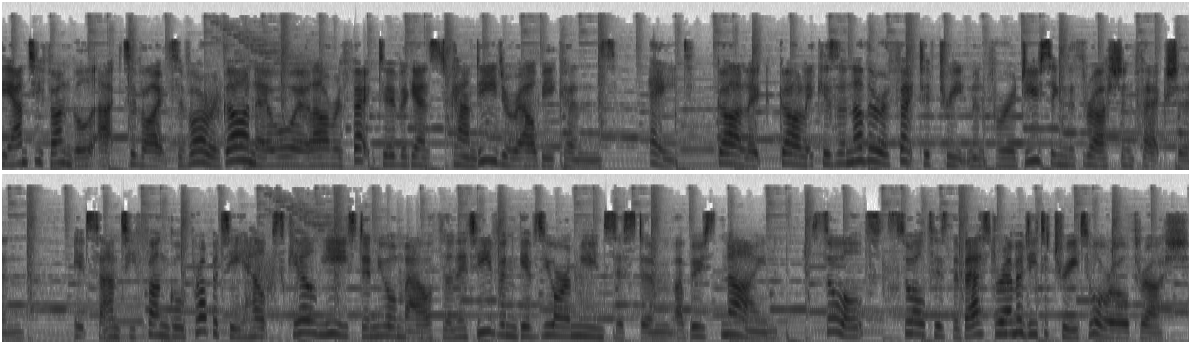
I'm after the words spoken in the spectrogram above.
the antifungal activites of oregano oil are effective against Candida albicans. 8. Garlic. Garlic is another effective treatment for reducing the thrush infection. Its antifungal property helps kill yeast in your mouth and it even gives your immune system a boost. 9. Salt. Salt is the best remedy to treat oral thrush.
